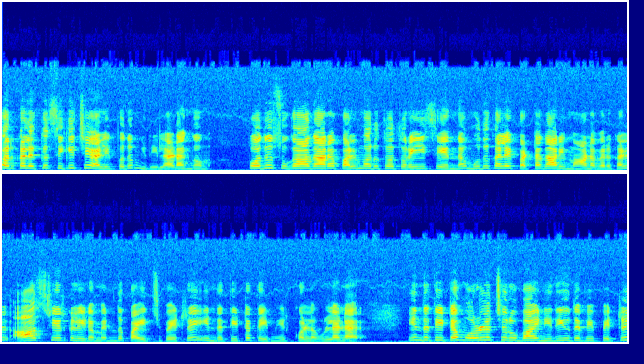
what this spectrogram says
பற்களுக்கு சிகிச்சை அளிப்பதும் இதில் அடங்கும். பொது சுகாதார பல் மருத்துவ துறையை சேர்ந்த முதுகலை பட்டதாரி மாணவர்கள் ஆசிரியர்களிடமிருந்து பயிற்சி பெற்று இந்த திட்டத்தை மேற்கொள்ள உள்ளனர். இந்த திட்டம் ஒரு லட்சம் ரூபாய் நிதியுதவி பெற்று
